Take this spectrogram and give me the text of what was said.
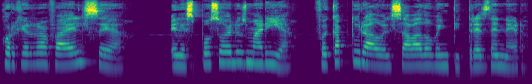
Jorge Rafael Sea, el esposo de Luz María, fue capturado el sábado 23 de enero.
